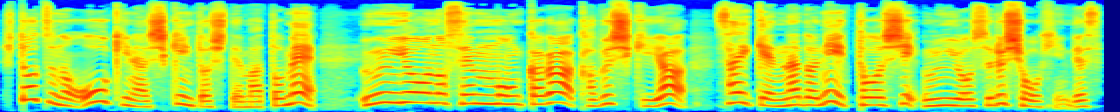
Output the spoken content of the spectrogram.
一つの大きな資金としてまとめ運用の専門家が株式や債券などに投資運用する商品です、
